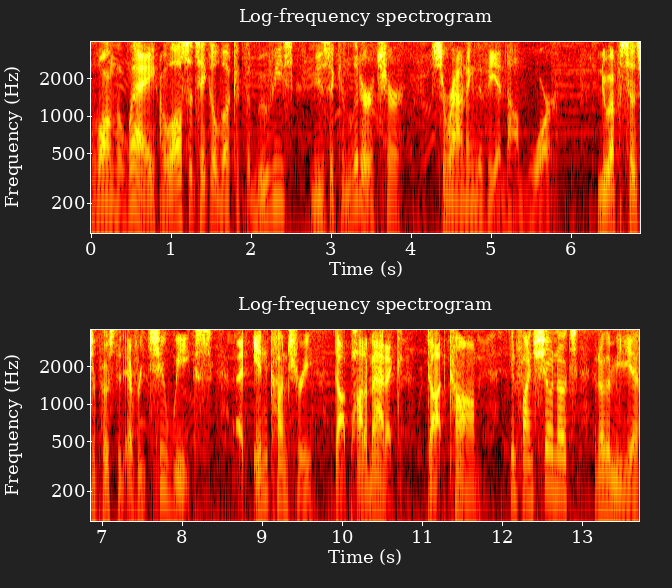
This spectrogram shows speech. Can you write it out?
Along the way, I will also take a look at the movies, music, and literature surrounding the Vietnam War. New episodes are posted every two weeks at incountry.podomatic.com you can find show notes and other media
